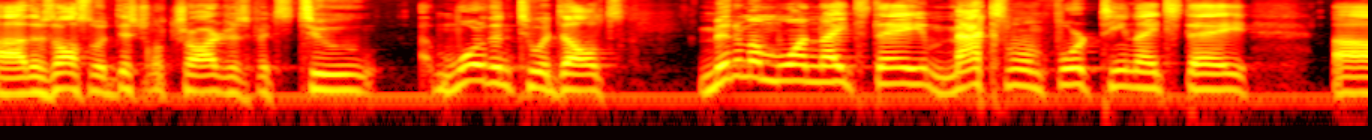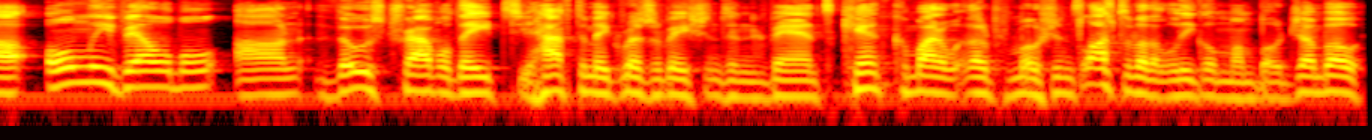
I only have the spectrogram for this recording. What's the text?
Uh, there's also additional charges if it's two more than two adults. Minimum one night stay, maximum 14 night stay. Uh, only available on those travel dates. You have to make reservations in advance. Can't combine it with other promotions. Lots of other legal mumbo jumbo.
